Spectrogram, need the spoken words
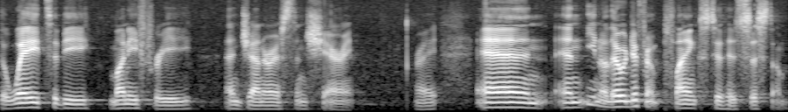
the way to be money free and generous and sharing, right? And, and, you know, there were different planks to his system.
